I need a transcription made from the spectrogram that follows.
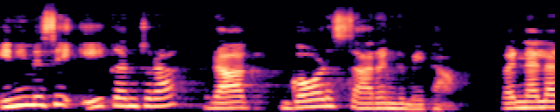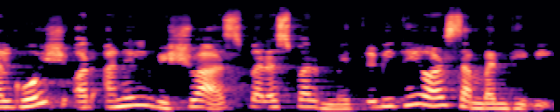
इन्हीं में से एक अंतरा राग गौड़ सारंग में था पन्नालाल घोष और अनिल विश्वास परस्पर मित्र भी थे और संबंधी भी।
